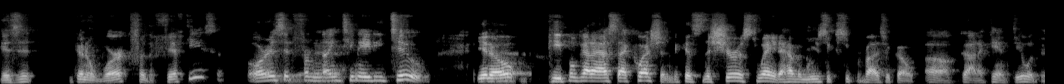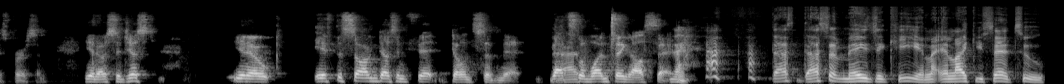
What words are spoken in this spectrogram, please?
is it going to work for the 50s or is it yeah. from 1982? You know, yeah. people got to ask that question because the surest way to have a music supervisor go, oh, God, I can't deal with this person. You know, so just, you know, if the song doesn't fit, don't submit. That's, that's the one thing I'll say. that's that's a major key, and and like you said too,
